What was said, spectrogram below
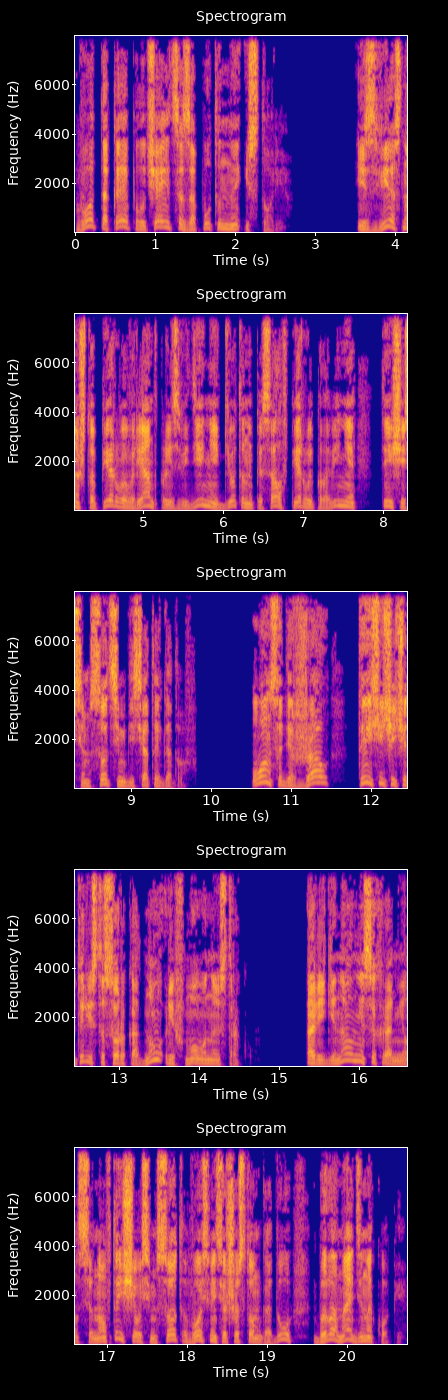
Вот такая получается запутанная история. Известно, что первый вариант произведения Гёте написал в первой половине 1770-х годов. Он содержал 1441 рифмованную строку. Оригинал не сохранился, но в 1886 году была найдена копия.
